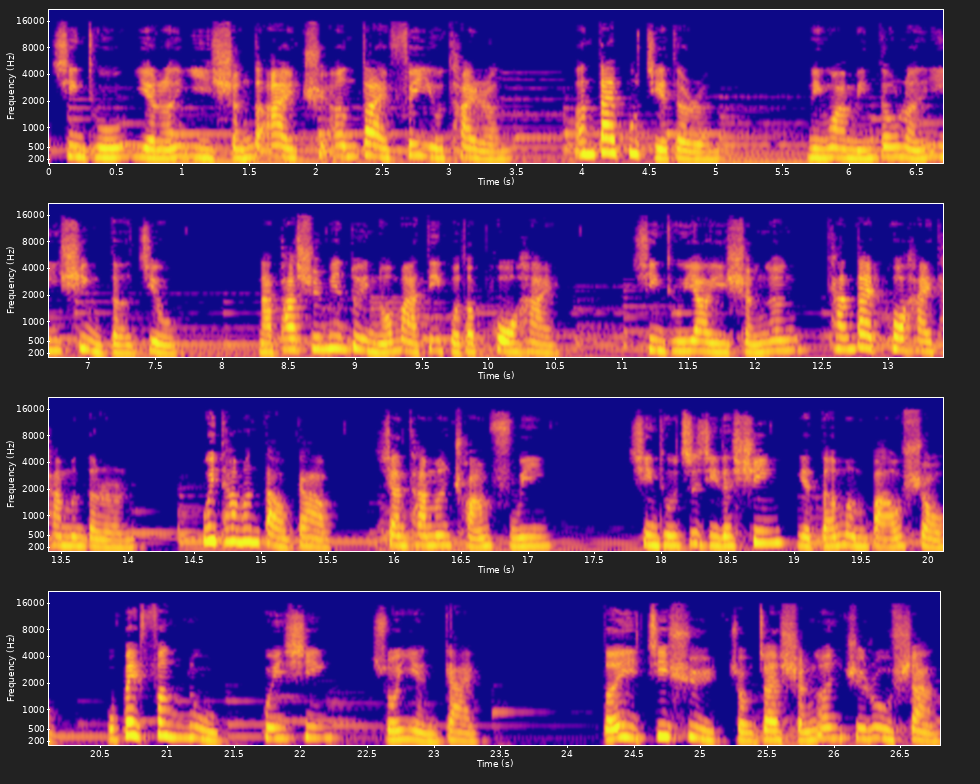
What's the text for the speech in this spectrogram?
信徒也能以神的爱去恩待非犹太人，恩待不洁的人，令万民都能因信得救。哪怕是面对罗马帝国的迫害，信徒要以神恩看待迫害他们的人，为他们祷告，向他们传福音。信徒自己的心也得蒙保守，不被愤怒、灰心所掩盖。得以继续走在神恩之路上，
